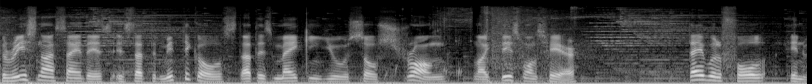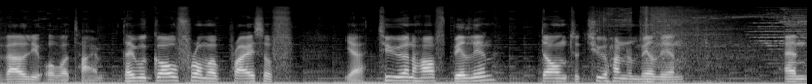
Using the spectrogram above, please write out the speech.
The reason I say this is that the mythicals that is making you so strong, like these ones here, they will fall in value over time. They will go from a price of, yeah, two and a half billion down to 200 million and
